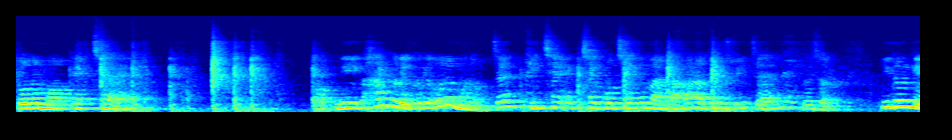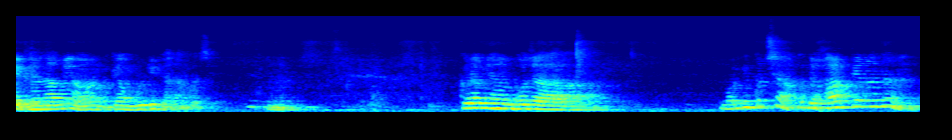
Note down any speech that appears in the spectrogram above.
또는 뭐 액체. 어, 네 한글에 그리 어려움은 없지? 기체, 액체, 고체 이런 말 다 알아들을 수 있지? 네. 그래서 이런 게 변하면 그냥 물리 변한 거지. 음. 그러면 보자. 뭐 이게 끝이야. 근데 화학 변화는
